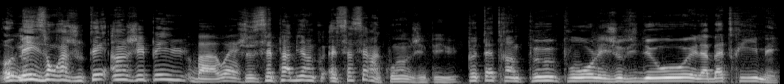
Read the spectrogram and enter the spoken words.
Oh, Oui. Mais ils ont rajouté un GPU. Bah ouais. Je sais pas bien. quoi- Ça sert à quoi un GPU Peut-être un peu pour les jeux vidéo et la batterie, mais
